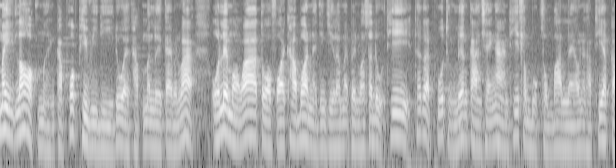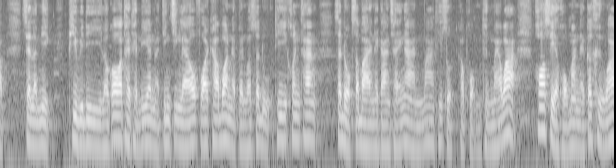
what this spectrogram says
ไม่ลอกเหมือนกับพวก PVD ด้วยครับมันเลยกลายเป็นว่าโอ๊ตเลยมองว่าตัวฟอร์ดคาร์บอนเนี่ยจริงๆแล้วมันเป็นวัสดุที่ถ้าเกิดพูดถึงเรื่องการใช้งานที่สมบุกสมบันแล้วนะครับเทียบกับเซรามิก PVD แล้วก็ไทเทเนียมเนี่ยจริงๆแล้วฟอร์ดคาร์บอนเนี่ยเป็นวัสดุที่ค่อนข้างสะดวกสบายในการใช้งานมากที่สุดครับผมถึงแม้ว่าข้อเสียของมันเนี่ยก็คือว่า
